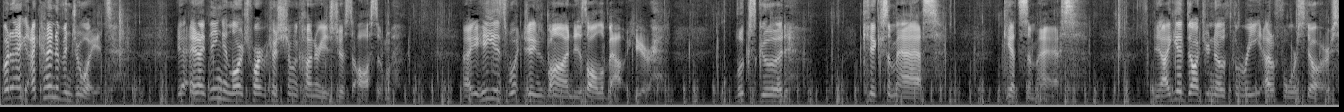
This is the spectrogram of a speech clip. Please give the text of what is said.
But I, I kind of enjoy it. Yeah, and I think in large part because Sean Connery is just awesome. Uh, he is what James Bond is all about here. Looks good, kicks some ass, gets some ass. Yeah, I give Dr. No three out of four stars.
